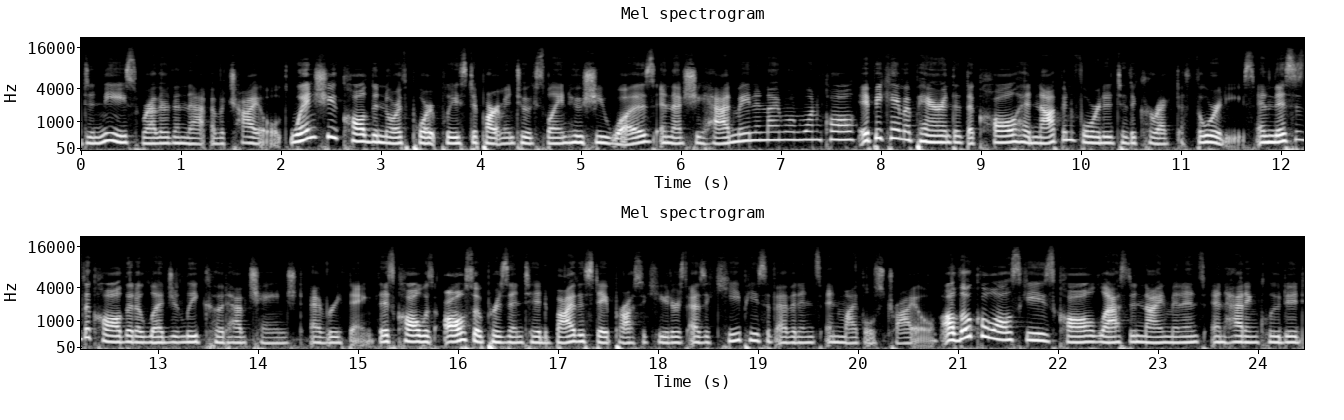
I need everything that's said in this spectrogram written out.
Denise rather than that of a child. When she called the Northport Police Department to explain who she was and that she had made a 911 call, it became apparent that the call had not been forwarded to the correct authorities. And this is the call that allegedly could have changed everything. This call was also presented by the state prosecutors as a key piece of evidence in Michael's trial. Although Kowalski's call lasted nine minutes and had included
